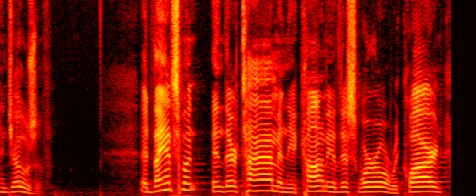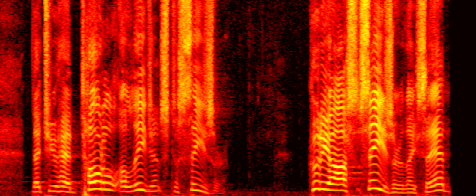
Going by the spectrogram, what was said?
and Joseph. Advancement in their time in the economy of this world required that you had total allegiance to Caesar. Kurios Caesar, they said.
